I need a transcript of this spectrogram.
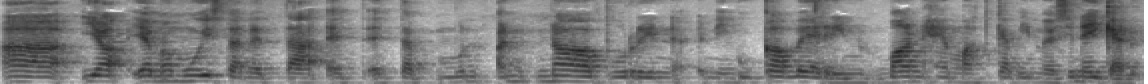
Ää, ja, ja mä muistan, että, että, että mun naapurin niin kuin kaverin vanhemmat kävi myös, ja ne ei käynyt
